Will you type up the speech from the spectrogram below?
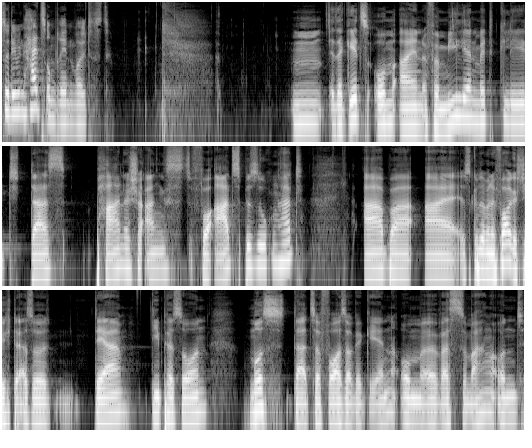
Du dem den Hals umdrehen wolltest. Da geht's um ein Familienmitglied, das panische Angst vor Arztbesuchen hat. Aber äh, es gibt aber eine Vorgeschichte. Also der, die Person muss da zur Vorsorge gehen, um äh, was zu machen und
